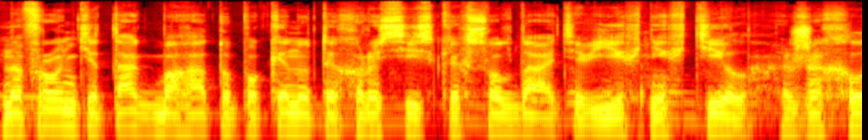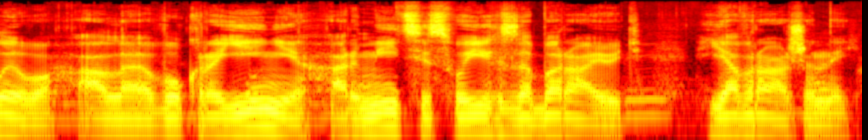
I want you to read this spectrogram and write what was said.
На фронті так багато покинутих російських солдатів, їхніх тіл жахливо. Але в Україні армійці своїх забирають. Я вражений.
